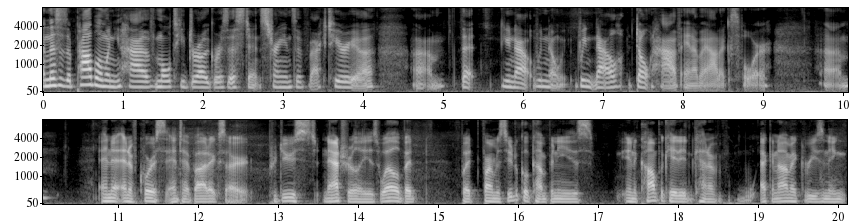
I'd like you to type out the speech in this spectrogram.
and this is a problem when you have multi-drug resistant strains of bacteria um, that you now we know we now don't have antibiotics for. Um, and and of course antibiotics are produced naturally as well, but but pharmaceutical companies in a complicated kind of economic reasoning,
